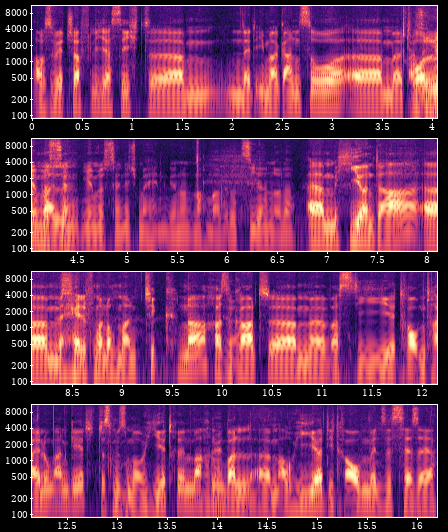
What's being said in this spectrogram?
aus wirtschaftlicher Sicht ähm, nicht immer ganz so ähm, toll. Also hier, müsst ihr, hier müsst ihr nicht mehr hingehen und nochmal reduzieren, oder? Ähm, hier und da ähm, helfen wir nochmal einen Tick nach, also ja. gerade ähm, was die Traubenteilung angeht. Das müssen wir auch hier drin machen, okay. weil auch hier die Trauben, wenn sie sehr, sehr,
